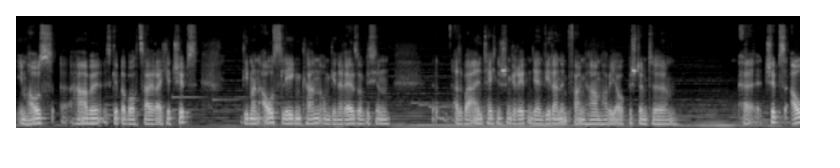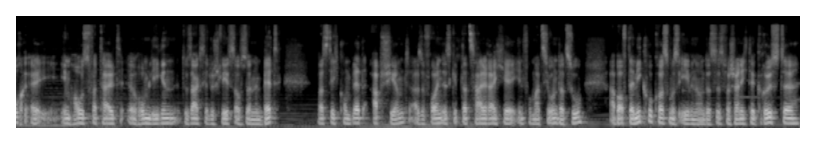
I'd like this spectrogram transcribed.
im Haus äh, habe. Es gibt aber auch zahlreiche Chips, die man auslegen kann, um generell so ein bisschen, also bei allen technischen Geräten, die einen WLAN-Empfang haben, habe ich auch bestimmte äh, Chips auch äh, im Haus verteilt äh, rumliegen. Du sagst ja, du schläfst auf so einem Bett, was dich komplett abschirmt. Also Freunde, es gibt da zahlreiche Informationen dazu. Aber auf der Mikrokosmos-Ebene, und das ist wahrscheinlich der größte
